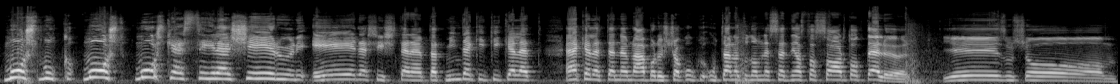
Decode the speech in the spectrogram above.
Most mukka, most, most kezdtél el sérülni, édes Istenem, tehát mindenki ki kellett, el kellett tennem lából, és csak utána tudom leszedni azt a szart ott elől. Jézusom!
